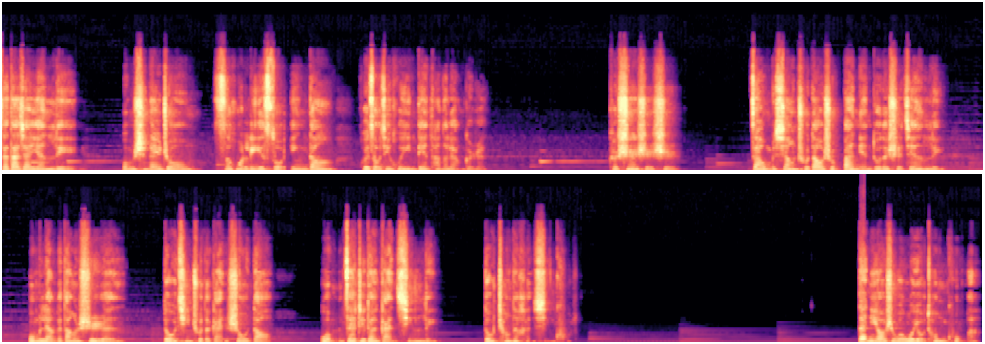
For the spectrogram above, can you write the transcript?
在大家眼里，我们是那种似乎理所应当会走进婚姻殿堂的两个人。可事实是，在我们相处倒数半年多的时间里，我们两个当事人。都清楚的感受到，我们在这段感情里，都撑得很辛苦了。但你要是问我有痛苦吗？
